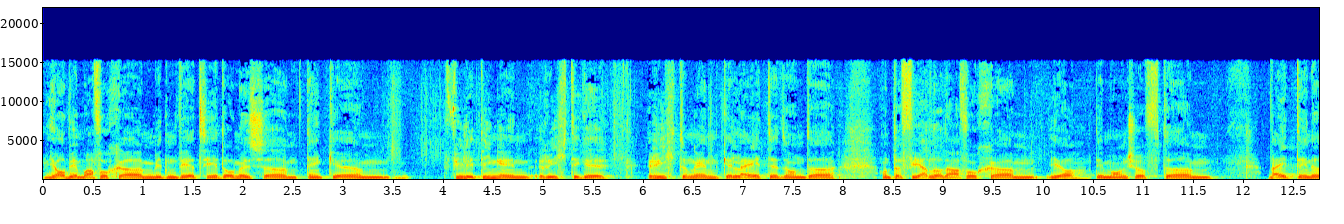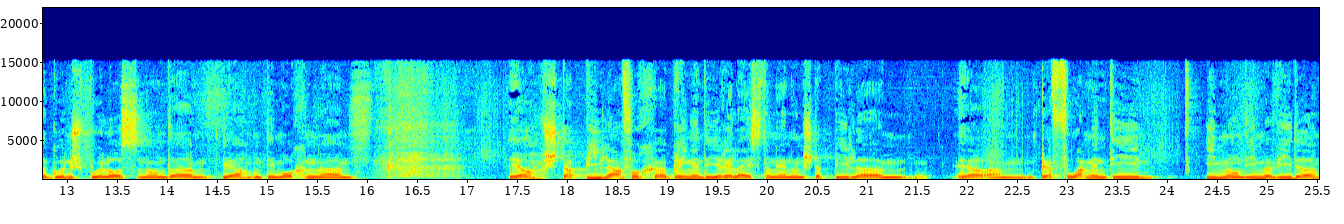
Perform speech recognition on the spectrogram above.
ja, wir haben einfach äh, mit dem WRC damals, äh, denke ähm, viele Dinge in richtige Richtungen geleitet und, äh, und der Pferdl hat einfach ähm, ja, die Mannschaft ähm, weiter in einer guten Spur lassen und, ähm, ja, und die machen ähm, ja, stabil einfach, äh, bringen die ihre Leistungen und stabil ähm, ja, ähm, performen die immer und immer wieder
